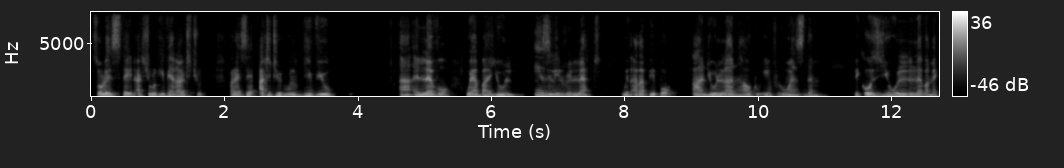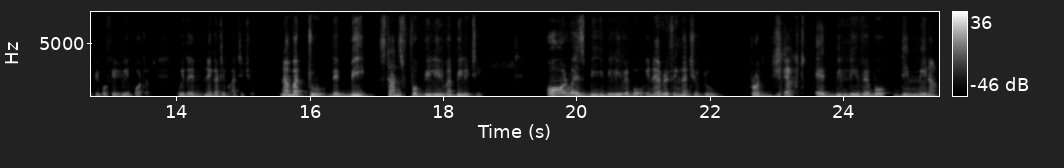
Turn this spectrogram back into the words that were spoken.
It's always said attitude will give you an altitude. But I say attitude will give you uh, a level whereby you'll easily relate with other people and you learn how to influence them because you will never make people feel important with a negative attitude. Number two, the B stands for believability. Always be believable in everything that you do. Project a believable demeanor.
